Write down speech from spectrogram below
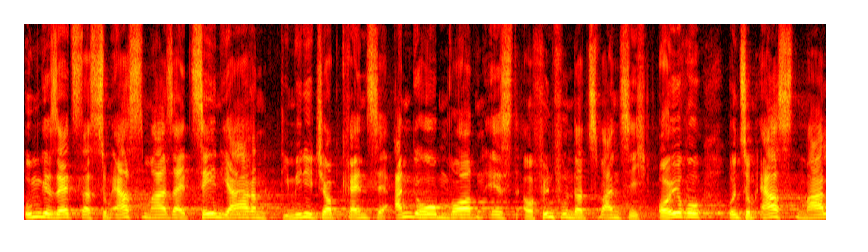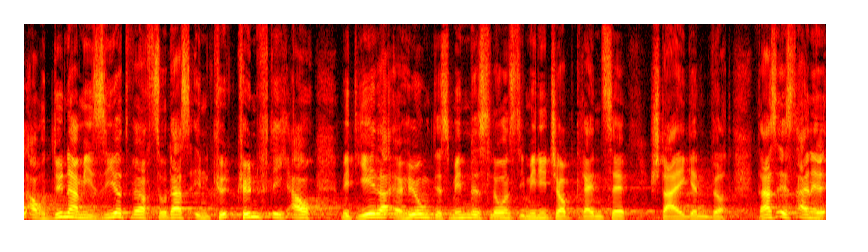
umgesetzt, dass zum ersten Mal seit zehn Jahren die Minijobgrenze angehoben worden ist auf 520 Euro und zum ersten Mal auch dynamisiert wird, sodass in künftig auch mit jeder Erhöhung des Mindestlohns die Minijobgrenze steigen wird. Das ist eine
